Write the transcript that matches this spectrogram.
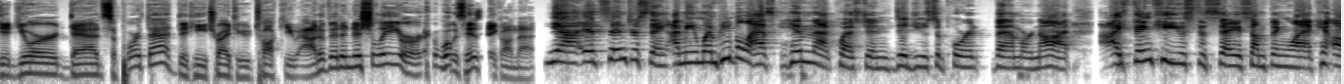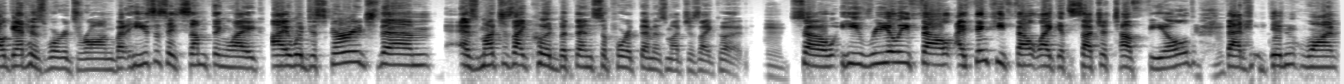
did your dad support that? Did he try to talk you out of it initially, or what was his take on that? Yeah, it's interesting. I mean, when people ask him that question, did you support them or not? I think he used to say something like, I can't, I'll get his words wrong, but he used to say something like, I would discourage them as much as I could, but then support them as much as I could. Hmm. So he really felt, I think he felt like it's such a tough field Mhm. that he didn't want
